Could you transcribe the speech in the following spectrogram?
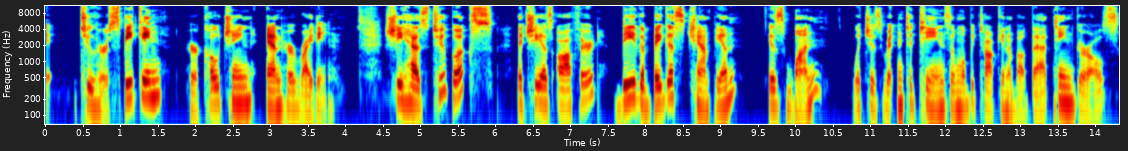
eh, to her speaking, her coaching, and her writing. She has two books that she has authored. Be the Biggest Champion is one, which is written to teens, and we'll be talking about that, teen girls,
